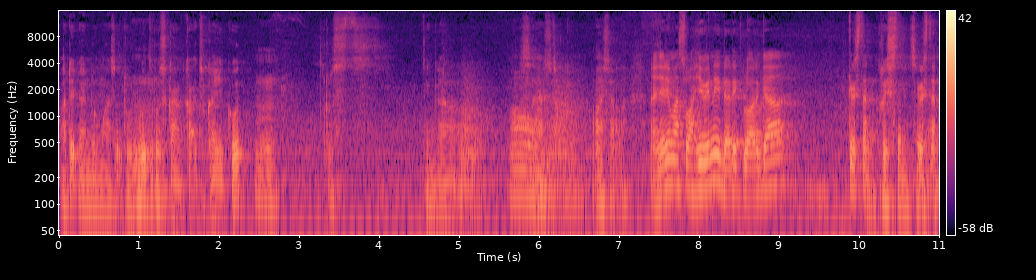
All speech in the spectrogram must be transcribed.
Adik kandung masuk Hmm. dulu, terus kakak juga ikut, Mm-mm. terus tinggal Oh, saya masya juga. Allah. Masya Allah. Nah, jadi Mas Wahyu ini dari keluarga Kristen. Kristen. Kristen.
